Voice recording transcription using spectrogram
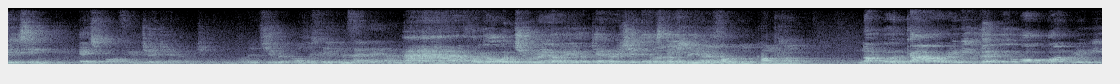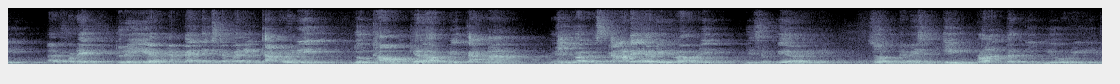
facing is for future generation. For the children also stay inside there. Ah, for your own children or your generation that so the previous house don't count now. Not don't count already, hurt you all gone already. Uh, for today, today you have appendix, appendix cut already, don't count. Cannot already cut man. You got the scar there already, already disappear already. So that means implanted in you already.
